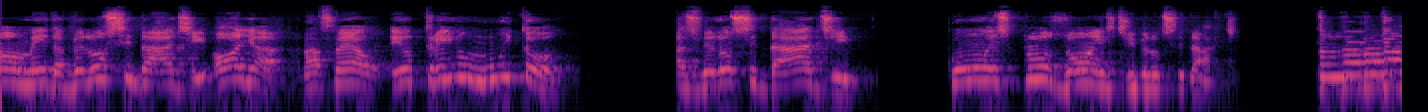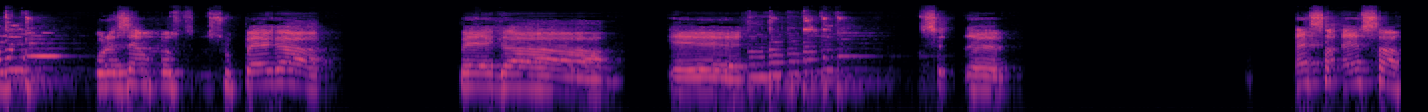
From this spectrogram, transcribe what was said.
Almeida, velocidade. Olha, Rafael, eu treino muito as velocidade com explosões de velocidade. Por exemplo, se pega, pega é, é, essa, essa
